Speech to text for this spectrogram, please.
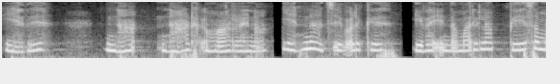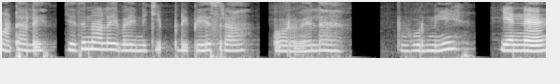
எது? நான் நாடகம் ஆடுறேனா? என்னாச்சு இவளுக்கு? இவ இந்த மாதிரிலாம் பேச மாட்டாளே. எதனால இவ இன்னைக்கு இப்படி பேசுறா? ஒருவேளை பூர்ணி? என்ன?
